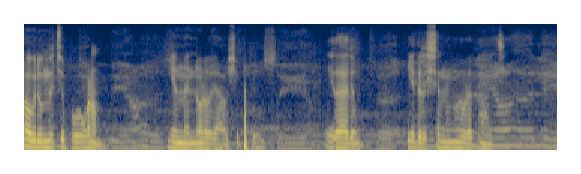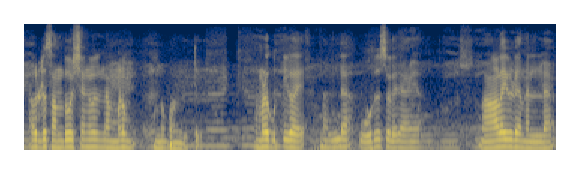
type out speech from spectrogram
അവരൊന്നിച്ച് പോകണം എന്ന് എന്നോട് അവർ ആവശ്യപ്പെട്ടു. ഏതായാലും ഈ ദൃശ്യം നിങ്ങളിവിടെ കാണിച്ചു. അവരുടെ സന്തോഷങ്ങളിൽ നമ്മളും ഒന്ന് പങ്കിട്ട്. നമ്മുടെ കുട്ടികളെ നല്ല ഊർജസ്വലരായ നാളെയുടെ നല്ല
